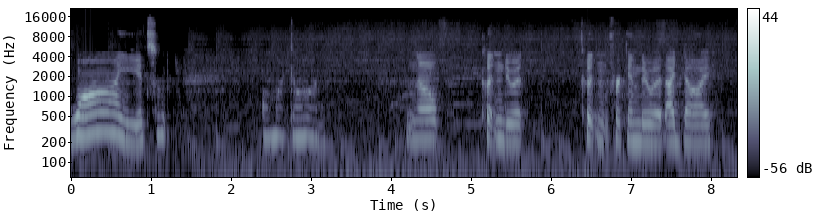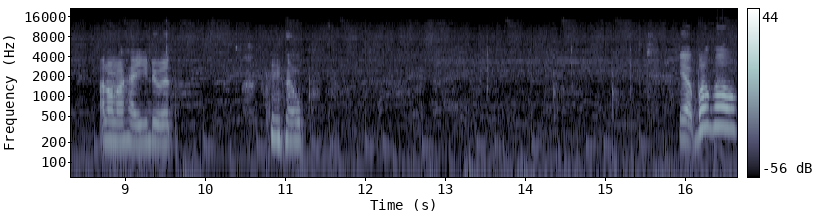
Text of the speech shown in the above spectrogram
Why? It's. Oh my god. Nope. Couldn't do it. Couldn't freaking do it. I'd die. I don't know how you do it. nope. Yeah, well, well,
